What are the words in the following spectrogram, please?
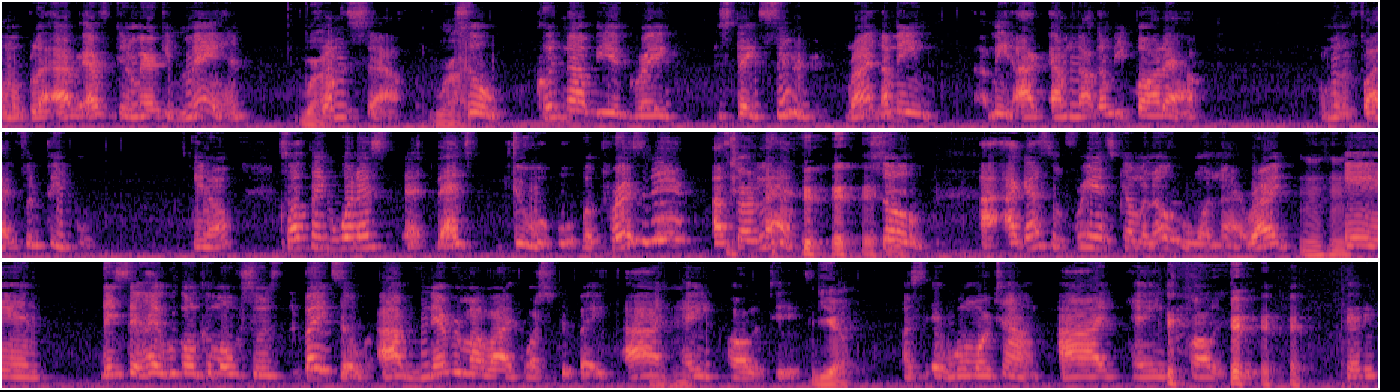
I'm a black African American man Right. from the South. Right. So could not be a great state senator, right? I mean, I mean, I, I'm not going to be bought out. I'm going to fight for the people, you know. So I'm thinking, well, that's that, that's doable. But president, I started laughing. so I, I, got some friends coming over one night, right? Mm-hmm. And they said, hey, we're going to come over to this debate." So. I've never in my life watched a debate. I mm-hmm. hate politics. Yeah. I said one more time. I hate politics. okay.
